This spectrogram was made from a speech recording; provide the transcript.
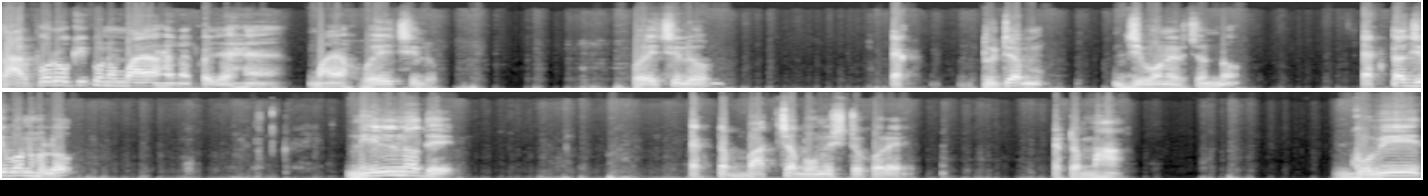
তারপরেও কি কোনো মায়া হয় না? যে হ্যাঁ মায়া হয়েছিল। হয়েছিল এক, দুইটা জীবনের জন্য। একটা জীবন হলো নীল নদে একটা বাচ্চা ভূমিষ্ঠ করে, একটা মা। গভীর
